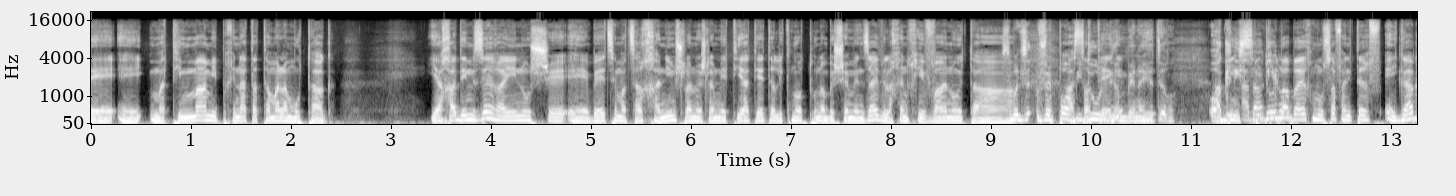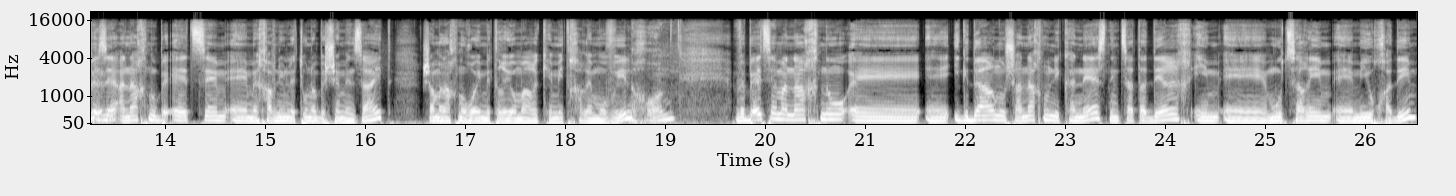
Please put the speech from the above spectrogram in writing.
אה, מתאימה מבחינת התאמה למותג. יחד עם זה ראינו שבעצם הצרכנים שלנו יש להם נטיית יתר לקנות טונה בשמן זית ולכן כיוונו את זאת אומרת, ופה הבידול האסטרטגיה. גם בין היתר. או הכניסה, הבידול כאילו? בא בערך מוסף, אני תכף אגע אוקיי. בזה, אנחנו בעצם אה, מכוונים לטונה בשמן זית, שם אנחנו רואים את ריו מרי כמתחרה מוביל. נכון. ובעצם אנחנו אה, אה, הגדרנו שאנחנו ניכנס, נמצא את הדרך עם אה, מוצרים אה, מיוחדים.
